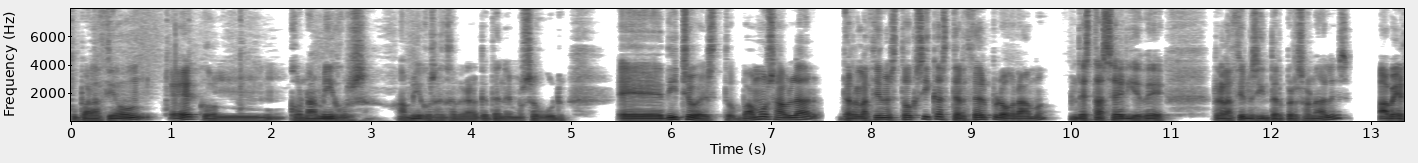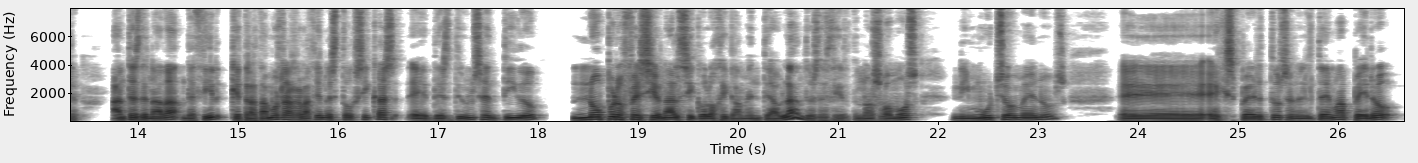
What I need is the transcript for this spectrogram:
Comparación eh, con, con amigos. Amigos en general que tenemos, seguro. Eh, dicho esto, vamos a hablar de relaciones tóxicas, tercer programa de esta serie de relaciones interpersonales. A ver, antes de nada, decir que tratamos las relaciones tóxicas eh, desde un sentido no profesional psicológicamente hablando, es decir, no somos ni mucho menos eh, expertos en el tema, pero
